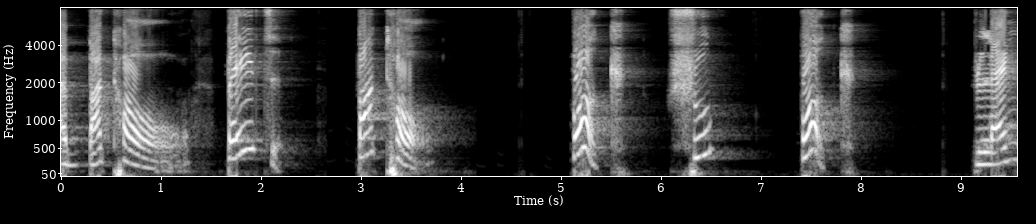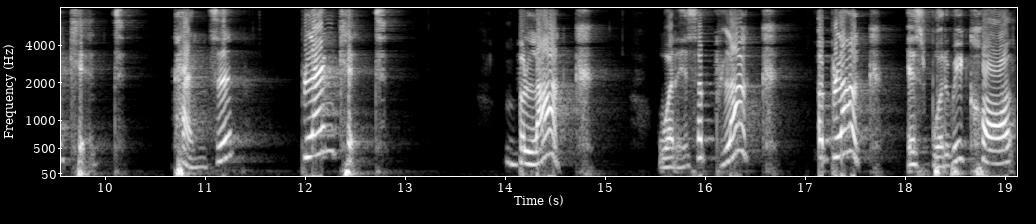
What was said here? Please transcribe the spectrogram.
？A bottle 杯子，bottle book 书，book blanket 毯子，blanket block what is a block？A block is what we call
